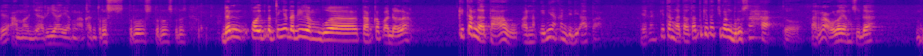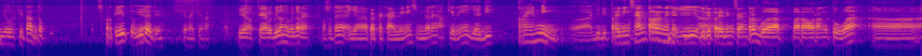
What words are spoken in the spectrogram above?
ya amal jariah yang akan terus terus terus terus. Dan poin pentingnya tadi yang gue tangkap adalah kita nggak tahu anak ini akan jadi apa ya kan kita nggak tahu tapi kita cuma berusaha Tuh. karena Allah yang sudah menyuruh kita untuk seperti itu yeah. gitu aja kira-kira ya kayak lo bilang bener ya maksudnya ya ppkm ini sebenarnya akhirnya jadi training Wah, jadi training center nih iya. jadi training center buat para orang tua uh,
